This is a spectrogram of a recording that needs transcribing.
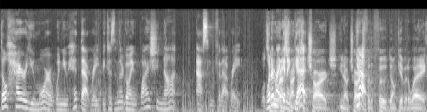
they'll hire you more when you hit that rate because then they're going why is she not asking for that rate Well, what am I going to get? charge, you know, charge Yeah. for the food. Don't give it away.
